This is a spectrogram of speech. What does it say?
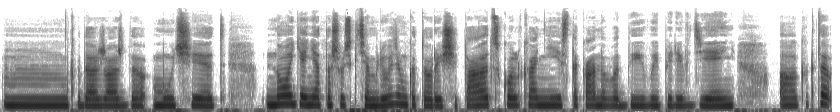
когда жажда мучает но я не отношусь к тем людям, которые считают, сколько они стаканов воды выпили в день. А, как-то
